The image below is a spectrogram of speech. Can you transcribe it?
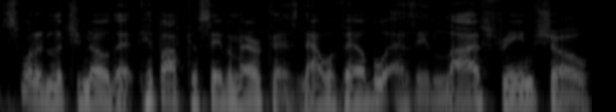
Just wanted to let you know that Hip Hop Can Save America is now available as a live stream show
